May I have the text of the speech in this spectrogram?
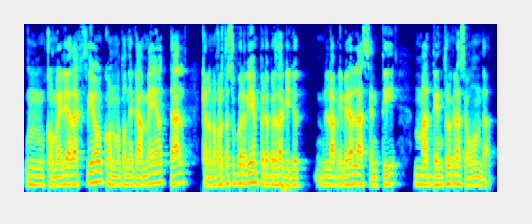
mm, comedia de acción con un montón de cameos, tal, que a lo mejor está súper bien, pero es verdad que yo la primera la sentí más dentro que la segunda.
